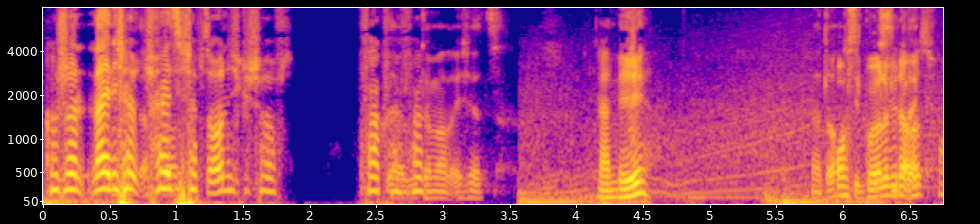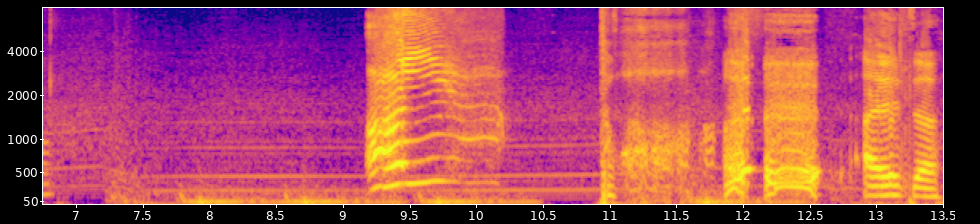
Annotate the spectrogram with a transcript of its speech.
Komm schon. Nein, ich hab, Das scheiße, ich hab's auch nicht geschafft. Fuck, Ja, fuck, fuck. dann mache ich jetzt. Na nee. Na doch, Oh, die Spoiler wieder weg. ausfahren. Ah, ja! Alter.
